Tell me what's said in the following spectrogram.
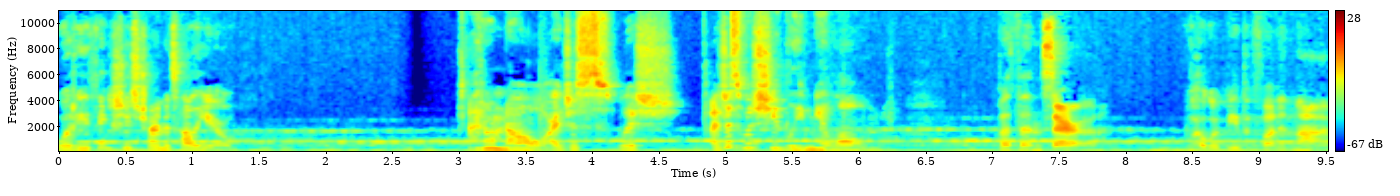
What do you think she's trying to tell you? I don't know. I just wish I just wish she'd leave me alone. But then, Sarah, what would be the fun in that?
